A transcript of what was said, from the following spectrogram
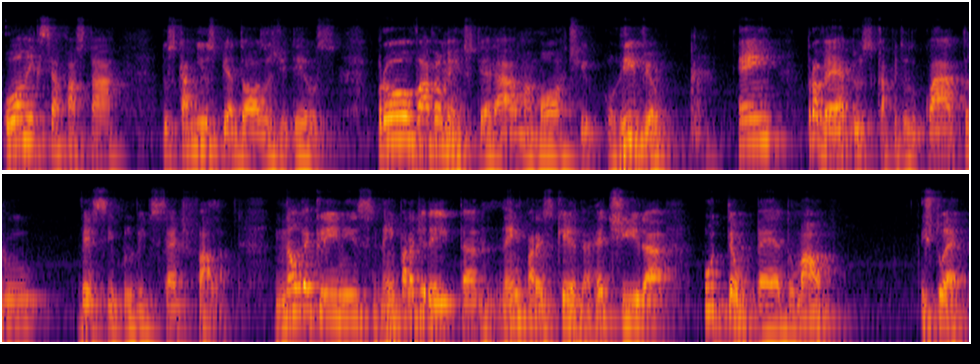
o homem que se afastar dos caminhos piedosos de Deus, provavelmente terá uma morte horrível. Em Provérbios, capítulo 4, versículo 27 fala: Não declines nem para a direita, nem para a esquerda, retira o teu pé do mal. Isto é,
